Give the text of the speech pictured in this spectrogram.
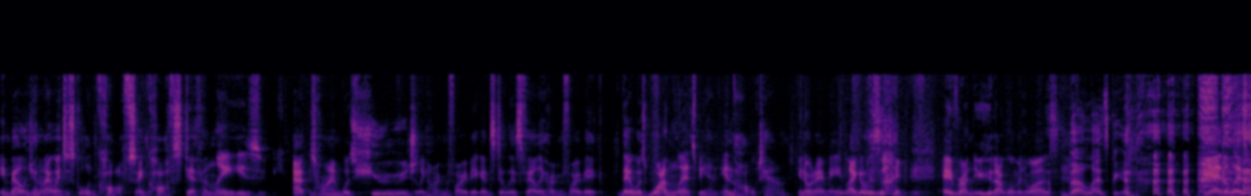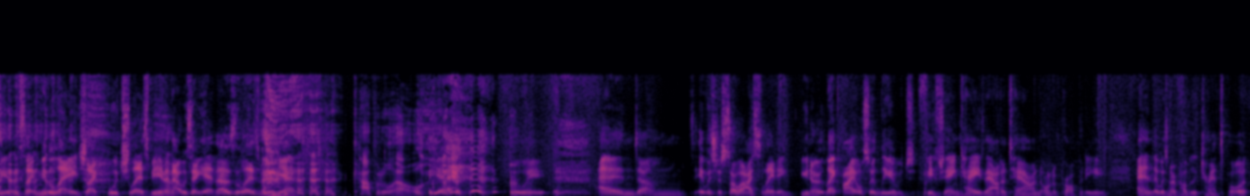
in Bellingen and I went to school in Coffs, and Coffs definitely is at the time was hugely homophobic and still is fairly homophobic. There was one lesbian in the whole town. You know what I mean? Like it was like everyone knew who that woman was. The lesbian. Yeah, the lesbian, this like middle aged, like butch lesbian. Yeah. And that was her yeah, that was the lesbian, yeah. Capital L. yeah fully and um it was just so isolating you know like i also lived 15 k's out of town on a property and there was no public transport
